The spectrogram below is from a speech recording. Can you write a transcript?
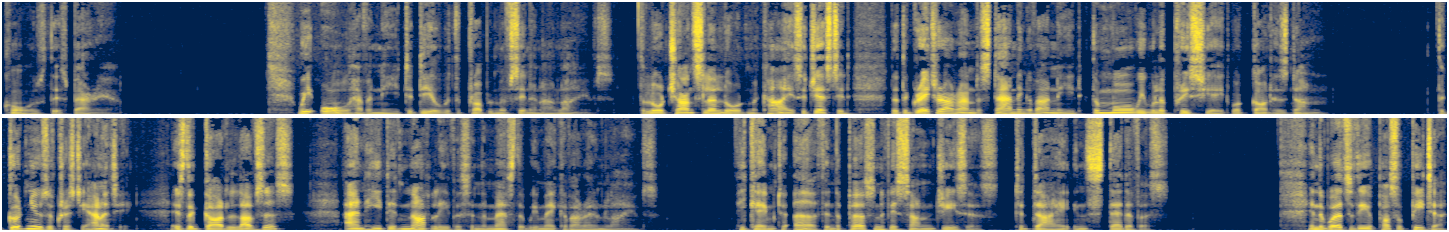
cause this barrier. We all have a need to deal with the problem of sin in our lives. The Lord Chancellor, Lord Mackay, suggested that the greater our understanding of our need, the more we will appreciate what God has done. The good news of Christianity is that God loves us, and He did not leave us in the mess that we make of our own lives. He came to earth in the person of His Son, Jesus, to die instead of us. In the words of the Apostle Peter,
